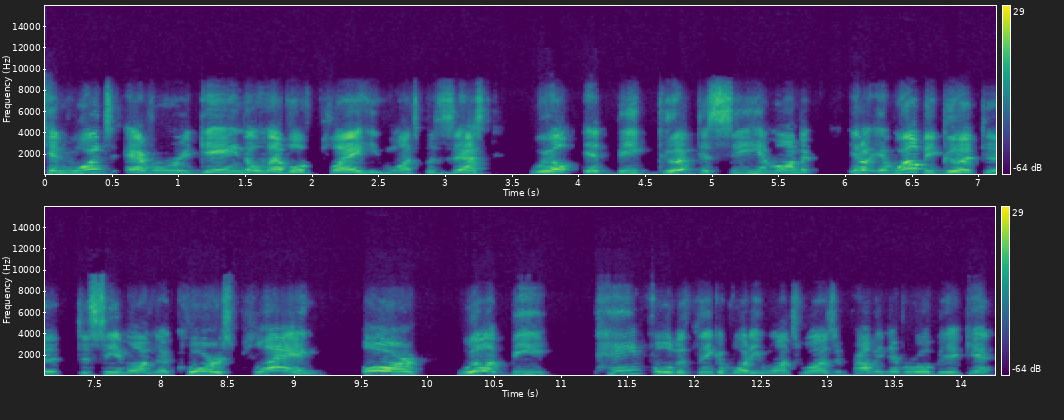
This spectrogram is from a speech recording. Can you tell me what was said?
can Woods ever regain the level of play he once possessed? Will it be good to see him on the you know, it will be good to, to see him on the course playing, or will it be painful to think of what he once was and probably never will be again?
